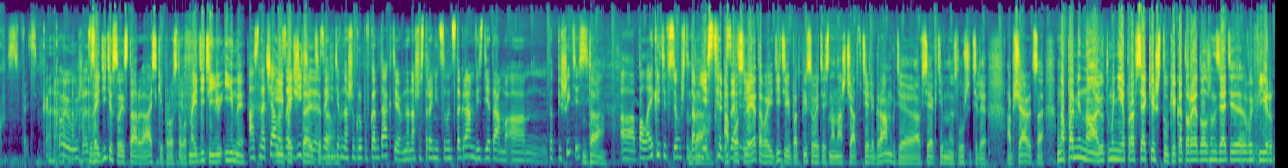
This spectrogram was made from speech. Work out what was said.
Господи, какой ужас. Зайдите в свои старые аськи просто, вот найдите Юины. А сначала И зайдите, зайдите в нашу группу ВКонтакте, на нашу страницу в Инстаграм, везде там ам, подпишитесь, Да, а, полайкайте все, что там да. есть А обязательно. после этого идите и подписывайтесь на наш чат в Телеграм, где все активные слушатели общаются, напоминают мне про всякие штуки, которые я должен взять э, в эфир.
